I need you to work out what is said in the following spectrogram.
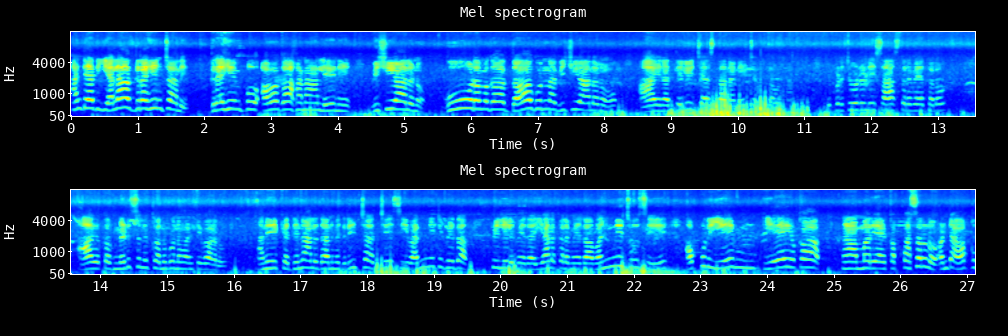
అంటే అది ఎలా గ్రహించాలి? గ్రహింపు అవగాహన లేని విషయాలను గూఢముగా దాగున్న విషయాలను ఆయన తెలియచేస్తానని చెప్తా ఉన్నారు ఇప్పుడు చూడండి శాస్త్రవేత్తలు ఆ యొక్క మెడిసిన్ కనుగొన వంటి వారు అనేక దినాలు దాని మీద రీఛార్జ్ చేసి ఇవన్నిటి మీద పిల్లుల మీద ఎలకల మీద అవన్నీ చూసి అప్పుడు ఏం ఏ యొక్క మరి ఆ యొక్క పసరలు అంటే ఆకు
